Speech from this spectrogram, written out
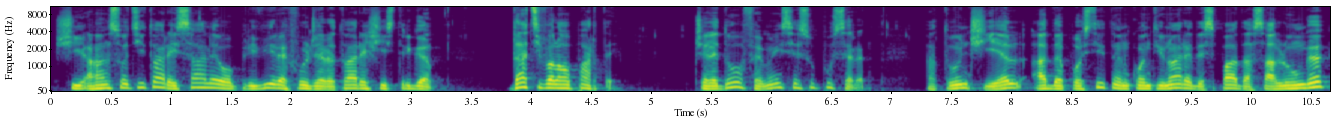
și a însoțitoarei sale o privire fulgerătoare și strigă Dați-vă la o parte! Cele două femei se supuseră. Atunci el, adăpostit în continuare de spada sa lungă,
